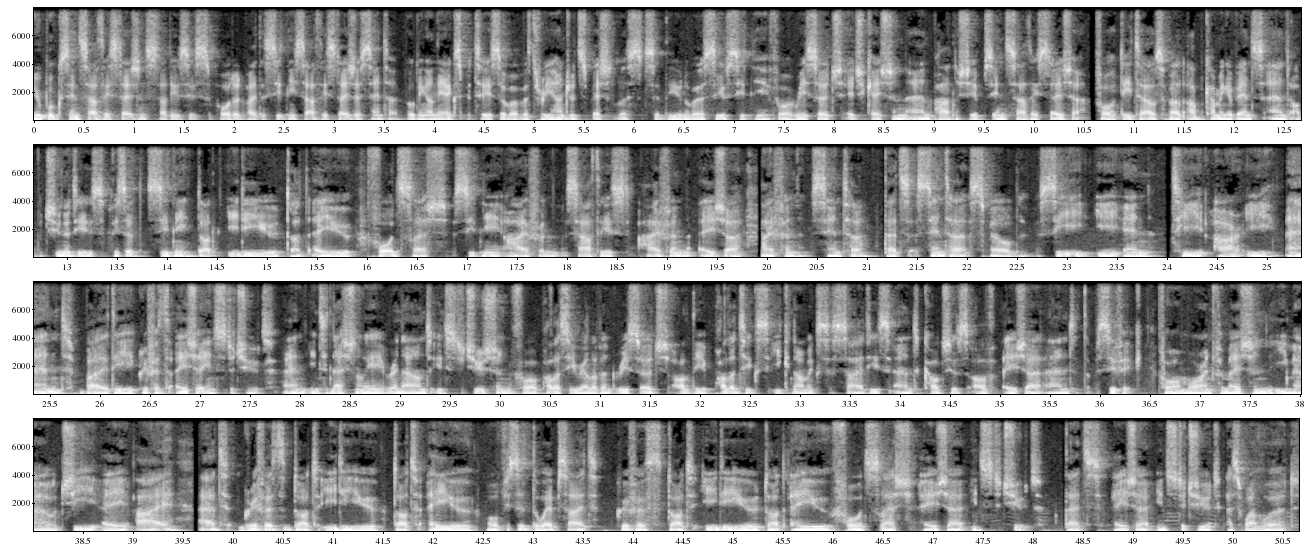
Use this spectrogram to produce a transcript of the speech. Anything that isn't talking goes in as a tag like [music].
New Books in Southeast Asian Studies is supported by the Sydney Southeast Asia Centre, building on the expertise of over 300 specialists at the University of Sydney for research, education, and partnerships in Southeast Asia. For details about upcoming events and opportunities, visit sydney.edu.au forward slash Sydney hyphen Southeast hyphen Asia hyphen Centre. That's Centre spelled C E N T R E. And by the Griffith Asia Institute, an internationally renowned institution institution for policy relevant research on the politics, economics, societies, and cultures of Asia and the Pacific. For more information, email gai at griffith.edu.au or visit the website griffith.edu.au forward slash Asia Institute. That's Asia Institute as one word.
